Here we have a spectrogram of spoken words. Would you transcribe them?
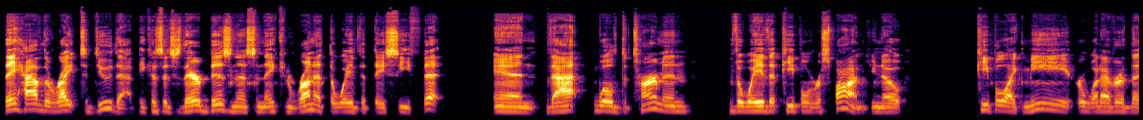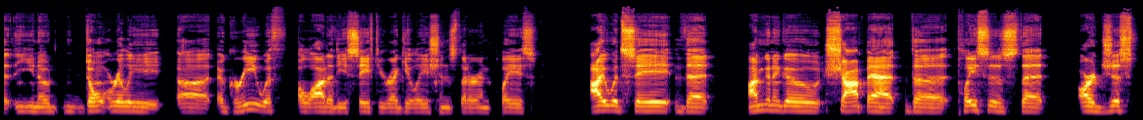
they have the right to do that because it's their business and they can run it the way that they see fit. And that will determine the way that people respond. You know, people like me or whatever that you know don't really uh, agree with a lot of these safety regulations that are in place I would say that I'm going to go shop at the places that are just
